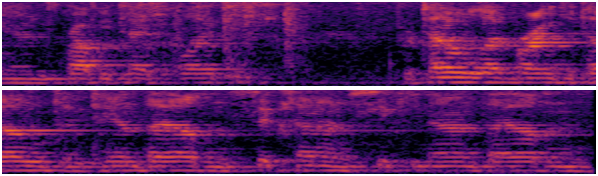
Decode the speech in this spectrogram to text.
in property tax collections. For total, that brings the total to ten thousand six hundred sixty-nine thousand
